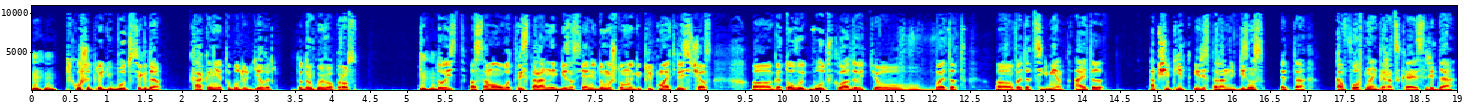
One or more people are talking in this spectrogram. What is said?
Угу. Кушать люди будут всегда. Как они это будут делать, это другой вопрос. Угу. То есть, а самого вот ресторанный бизнес, я не думаю, что многие предприниматели сейчас э, готовы будут вкладывать в этот, э, в этот сегмент. А это общепит и ресторанный бизнес – это комфортная городская среда.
